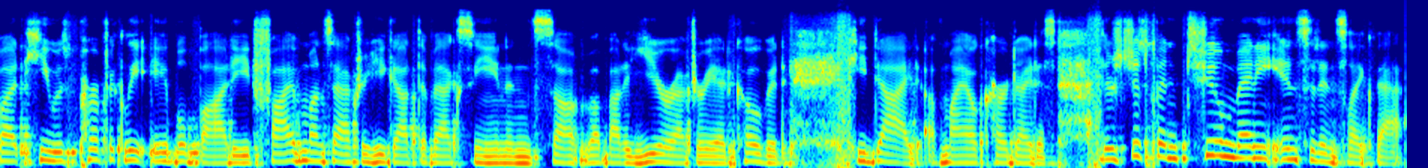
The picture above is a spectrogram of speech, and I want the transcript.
but he was perfectly able-bodied 5 months after he got the vaccine and some, about a year after he had COVID, he died of myocarditis. There's just been too many incidents like that.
